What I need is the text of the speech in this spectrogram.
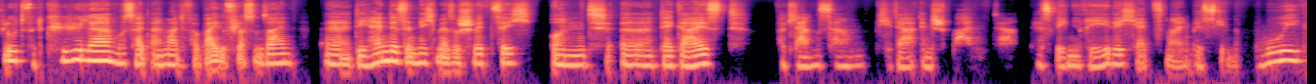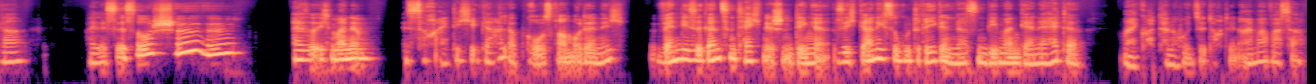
Blut wird kühler, muss halt einmal vorbeigeflossen sein. Äh, die Hände sind nicht mehr so schwitzig und äh, der Geist wird langsam wieder entspannter. Deswegen rede ich jetzt mal ein bisschen ruhiger, weil es ist so schön. Also ich meine, ist doch eigentlich egal, ob Großraum oder nicht. Wenn diese ganzen technischen Dinge sich gar nicht so gut regeln lassen, wie man gerne hätte, mein Gott, dann holen Sie doch den Eimer Wasser.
